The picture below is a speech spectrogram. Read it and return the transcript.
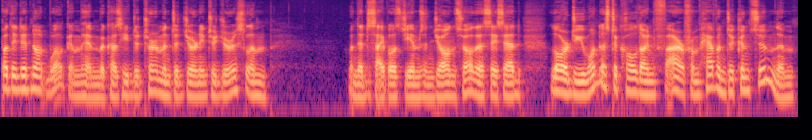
But they did not welcome him because he determined to journey to Jerusalem. When the disciples James and John saw this, they said, Lord, do you want us to call down fire from heaven to consume them?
